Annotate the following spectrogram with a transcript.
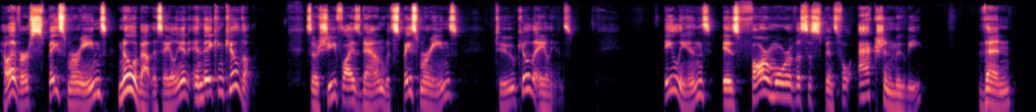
However, space marines know about this alien and they can kill them. So she flies down with space marines to kill the aliens. Aliens is far more of a suspenseful action movie than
